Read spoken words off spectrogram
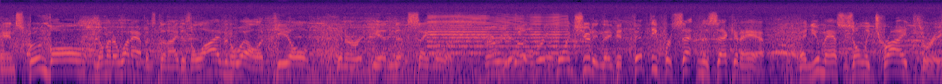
And Spoonball, no matter what happens tonight, is alive and well at Kiel in, her, in St. Louis. Very Here's well. the three-point shooting. They've hit 50% in the second half, and UMass has only tried three.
